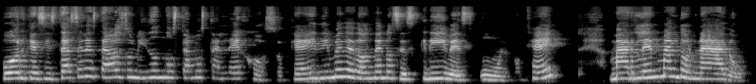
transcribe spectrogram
Porque si estás en Estados Unidos no estamos tan lejos, ¿ok? Dime de dónde nos escribes un, ¿ok? Marlene Maldonado,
